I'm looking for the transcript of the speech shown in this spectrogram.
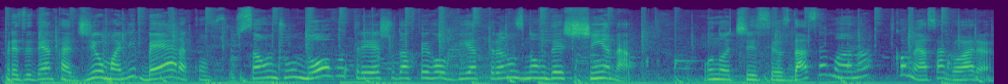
Presidenta Dilma libera a construção de um novo trecho da ferrovia transnordestina. O Notícias da Semana começa agora.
